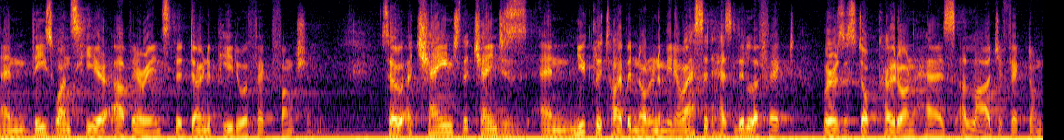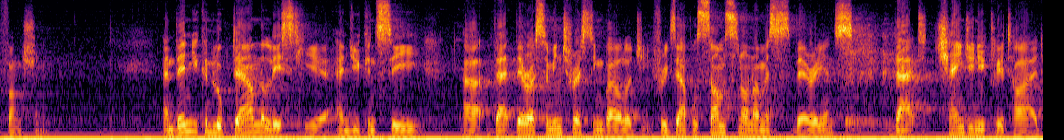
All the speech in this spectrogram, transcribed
and these ones here are variants that don't appear to affect function. So a change that changes a nucleotide but not an amino acid has little effect, whereas a stop codon has a large effect on function. And then you can look down the list here and you can see uh, that there are some interesting biology. For example, some synonymous variants that change a nucleotide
